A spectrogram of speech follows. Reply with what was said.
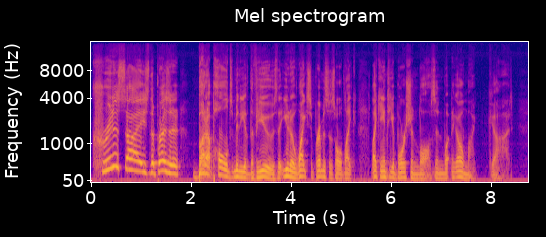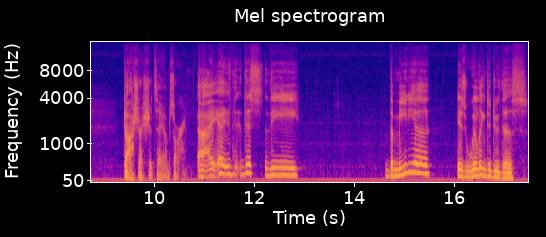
criticized the president, but upholds many of the views that you know white supremacists hold, like like anti-abortion laws and what. Oh my God. Gosh, I should say. I'm sorry. Uh, I, I, this the the media is willing to do this,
